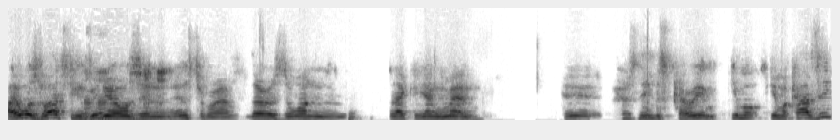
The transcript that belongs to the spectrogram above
I was watching Uh-huh. videos in Instagram. There was one like a young man. He, his name is Karim Kimo, Kimakazi.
